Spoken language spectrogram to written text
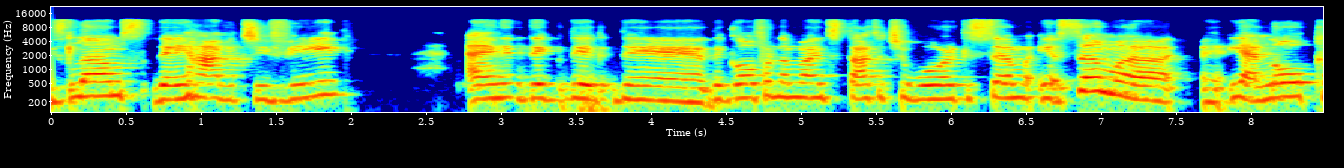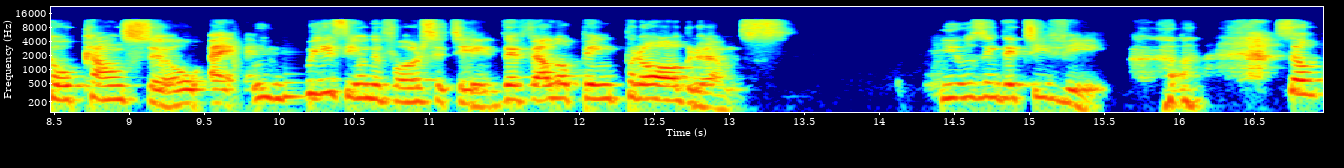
slums, they have TV, and the, the, the, the government started to work some, some uh, yeah, local council uh, with university developing programs using the TV. so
